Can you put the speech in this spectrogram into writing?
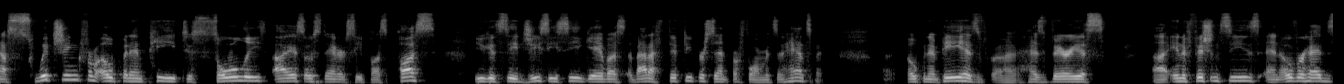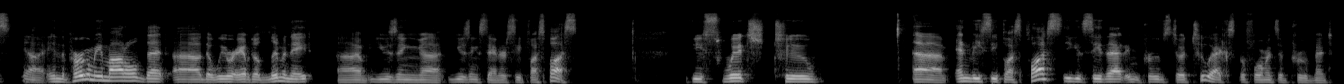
Now, switching from OpenMP to solely ISO standard C++, you can see GCC gave us about a 50% performance enhancement. OpenMP has, uh, has various uh, inefficiencies and overheads uh, in the programming model that, uh, that we were able to eliminate uh, using uh, using standard C++. If you switch to uh, NVC++, you can see that improves to a 2x performance improvement.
